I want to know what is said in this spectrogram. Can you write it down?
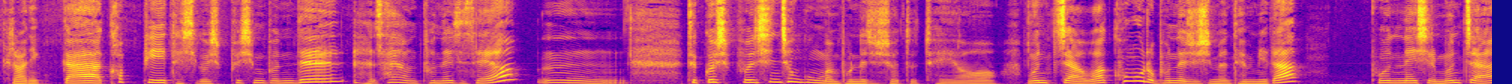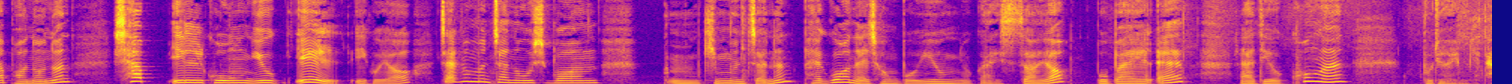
그러니까 커피 드시고 싶으신 분들 사연 보내주세요. 음, 듣고 싶은 신청곡만 보내주셔도 돼요. 문자와 콩으로 보내주시면 됩니다. 보내실 문자 번호는 샵 1061이고요. 짧은 문자는 50원, 음, 긴 문자는 100원의 정보 이용료가 있어요. 모바일 앱, 라디오 콩은 무료입니다.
